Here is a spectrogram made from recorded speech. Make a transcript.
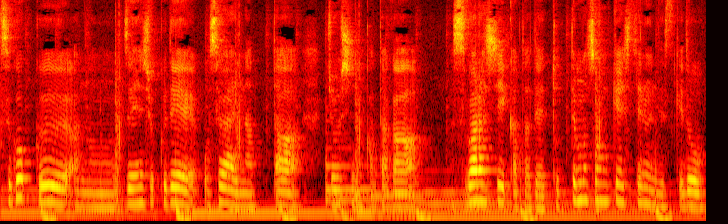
すごくあの前職でお世話になった上司の方が素晴らしい方でとっても尊敬してるんですけど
